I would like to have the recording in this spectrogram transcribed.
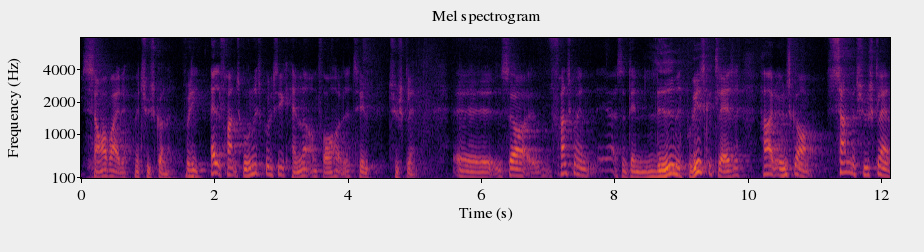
samarbejde med tyskerne. Fordi al fransk udenrigspolitik handler om forholdet til Tyskland. Øh, så franskmænd, altså den ledende politiske klasse, har et ønske om, sammen med Tyskland,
